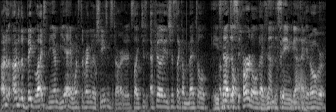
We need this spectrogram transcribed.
under the, under the big lights of the NBA. Once the regular season started, it's like just I feel like it's just like a mental He's a not mental the hurdle that he's he not needs the to- same needs guy. to get over.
